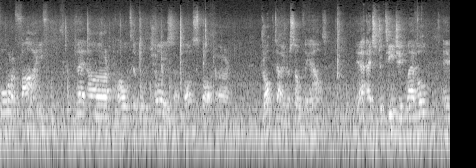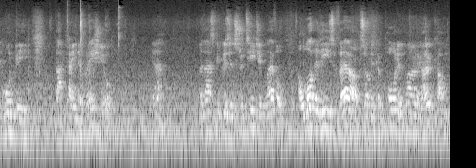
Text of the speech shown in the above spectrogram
four or five that are multiple choice or hotspot or drop down or something else. Yeah, at strategic level, it won't be that kind of ratio. Yeah, but that's because at strategic level, a lot of these verbs on the component learning outcome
